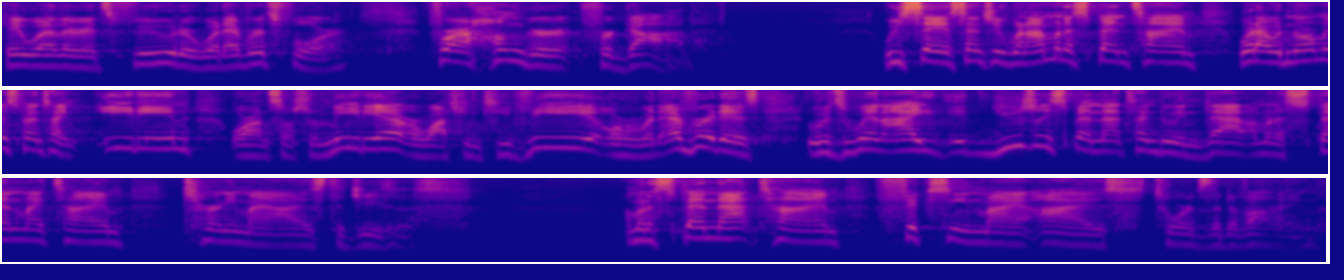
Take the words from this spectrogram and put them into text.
okay, whether it's food or whatever it's for, for our hunger for God. We say essentially, when I'm going to spend time, what I would normally spend time eating or on social media or watching TV or whatever it is, it was when I usually spend that time doing that, I'm going to spend my time turning my eyes to Jesus. I'm going to spend that time fixing my eyes towards the divine.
